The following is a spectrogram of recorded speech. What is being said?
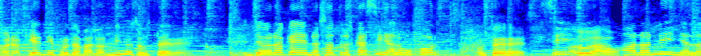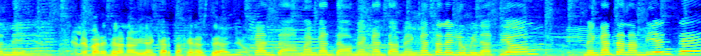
Bueno, ¿quién disfruta más, los niños o ustedes? Yo creo que nosotros casi a lo mejor... ¿Ustedes? Sí. ¿Ha dudado? A los niños, los niños. ¿Qué le parece la Navidad en Cartagena este año? Me encanta, me ha encantado, me ha encantado. Me encanta la iluminación, me encanta el ambiente,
